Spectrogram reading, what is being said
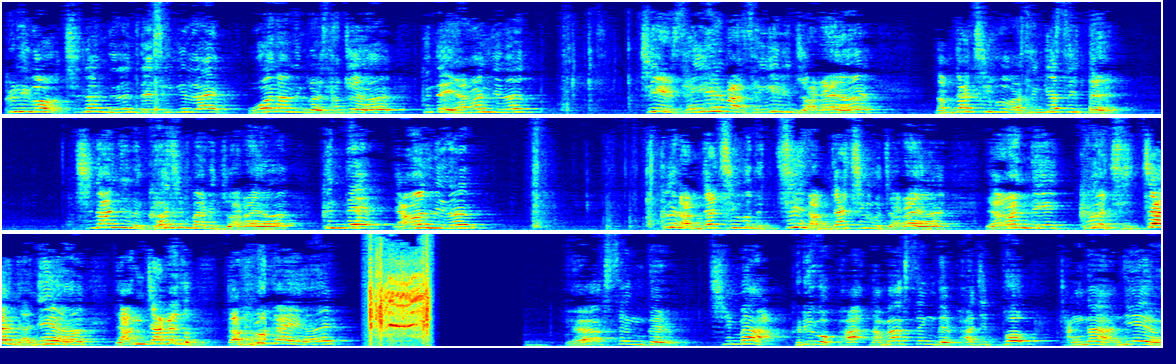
그리고 진언니는 내 생일날 원하는 걸 사줘요. 근데 양언니는 지 생일만 생일인 줄 알아요. 남자친구가 생겼을 때 친언니는 거짓말인 줄 알아요. 근데 양언니는 그 남자친구도 지 남자친구인 줄 알아요. 양언니 그거 진짜 아니에요. 양자매도 나쁜 거예요. 여학생들 치마 그리고 바- 남학생들 바지폭 장난 아니에요.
